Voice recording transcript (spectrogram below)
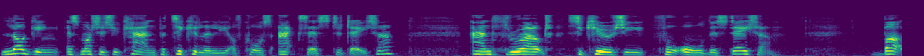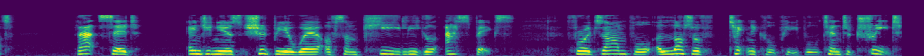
Logging as much as you can, particularly, of course, access to data, and throughout security for all this data. But that said, engineers should be aware of some key legal aspects. For example, a lot of technical people tend to treat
